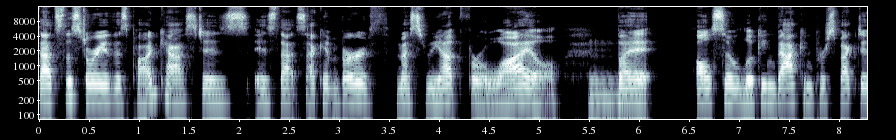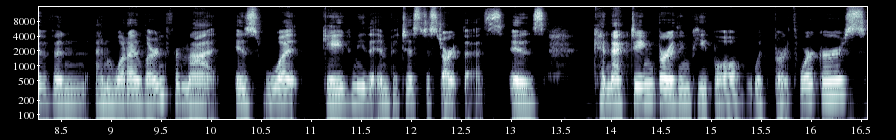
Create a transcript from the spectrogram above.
that's the story of this podcast is is that second birth messed me up for a while mm. but also looking back in perspective and and what i learned from that is what gave me the impetus to start this is connecting birthing people with birth workers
